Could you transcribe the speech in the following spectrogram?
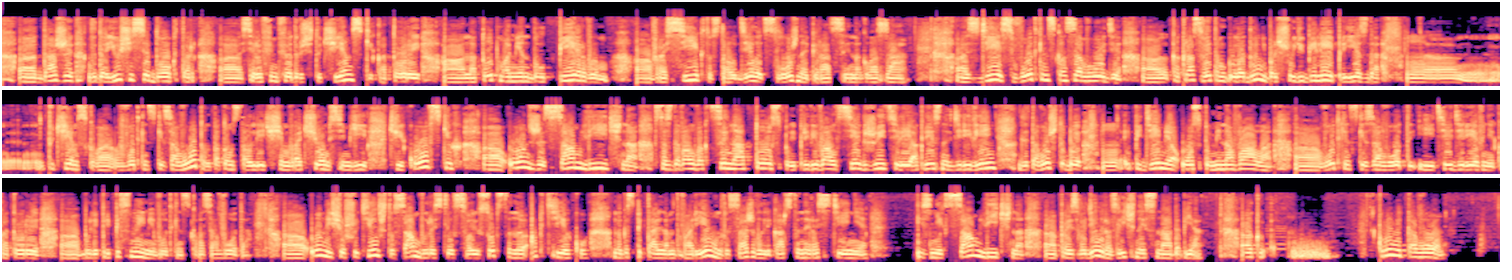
даже выдающиеся выдающийся доктор э, Серафим Федорович Тучемский, который э, на тот момент был первым э, в России, кто стал делать сложные операции на глаза. Здесь, в Воткинском заводе, как раз в этом году небольшой юбилей приезда Тучемского в Воткинский завод, он потом стал лечащим врачом семьи Чайковских, он же сам лично создавал вакцины от оспы и прививал всех жителей окрестных деревень для того, чтобы эпидемия оспы миновала Воткинский завод и те деревни, которые были приписными Воткинского завода. Он еще шутил, что сам вырастил свою собственную аптеку. На госпитальном дворе он высаживал лекарственные растения. Из них сам лично производил различные снадобья. Кроме того,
